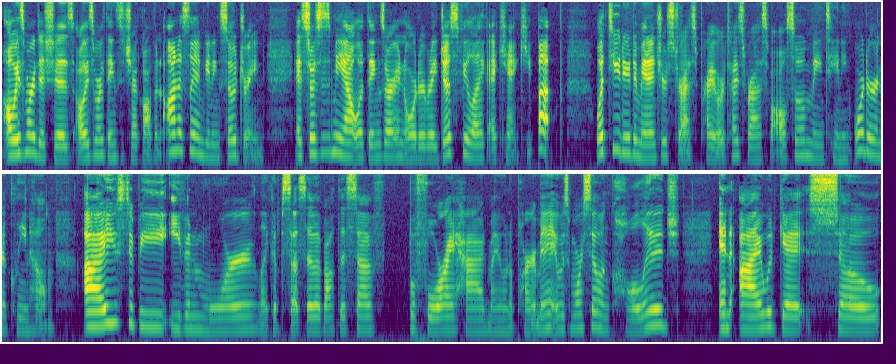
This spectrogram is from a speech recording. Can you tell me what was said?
Always more dishes, always more things to check off, and honestly, I'm getting so drained. It stresses me out when things aren't in order, but I just feel like I can't keep up. What do you do to manage your stress, prioritize rest, while also maintaining order in a clean home? I used to be even more like obsessive about this stuff before I had my own apartment. It was more so in college. And I would get so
